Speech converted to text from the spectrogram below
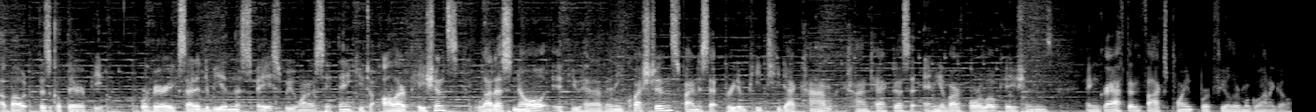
about physical therapy. We're very excited to be in this space. We want to say thank you to all our patients. Let us know if you have any questions. Find us at freedompt.com or contact us at any of our four locations in Grafton, Fox Point, Brookfield, or Mukwonago.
